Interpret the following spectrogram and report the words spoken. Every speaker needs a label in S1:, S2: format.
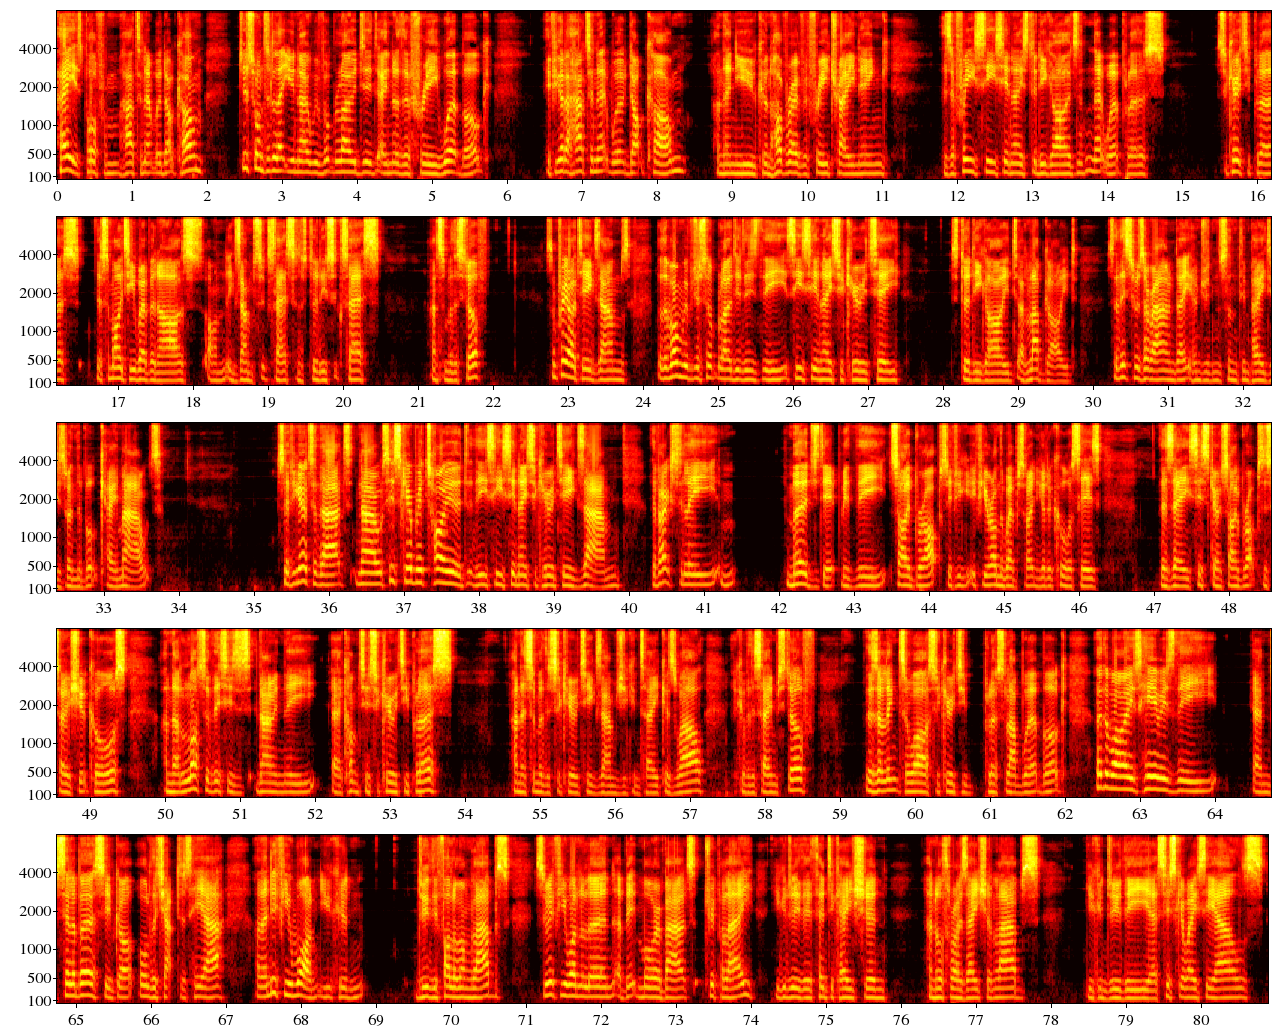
S1: Hey, it's Paul from howtonetwork.com. Just wanted to let you know we've uploaded another free workbook. If you go to howtonetwork.com and then you can hover over free training, there's a free CCNA study guides, Network Plus, Security Plus. There's some IT webinars on exam success and study success and some other stuff. Some free IT exams, but the one we've just uploaded is the CCNA Security study guide and lab guide. So this was around 800 and something pages when the book came out. So if you go to that, now Cisco retired the CCNA security exam. They've actually merged it with the cyber ops. If you if you're on the website and you go to courses, there's a Cisco cyber ops associate course, and a lot of this is now in the uh, CompTIA Security Plus and there's some other security exams you can take as well that cover the same stuff. There's a link to our Security Plus Lab workbook. Otherwise, here is the um, syllabus. You've got all the chapters here. And then if you want, you can do the follow-on labs. So if you want to learn a bit more about AAA, you can do the authentication and authorization labs. You can do the uh, Cisco ACLs.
